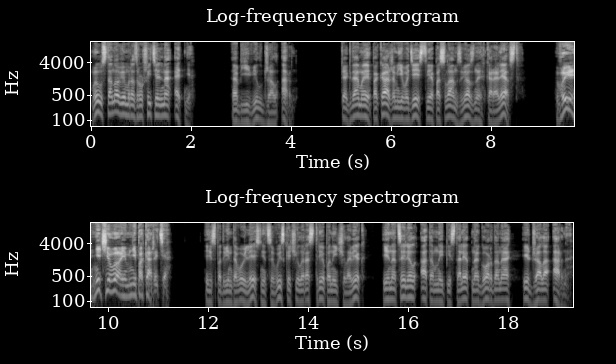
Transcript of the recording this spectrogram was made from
мы установим разрушитель на Этне», — объявил Джал Арн. Когда мы покажем его действия послам Звездных Королевств...» «Вы ничего им не покажете!» Из-под винтовой лестницы выскочил растрепанный человек и нацелил атомный пистолет на Гордона и Джала Арна.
